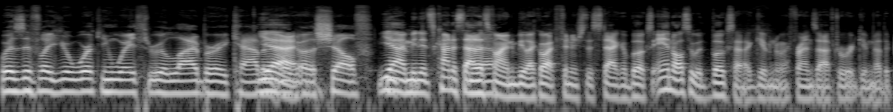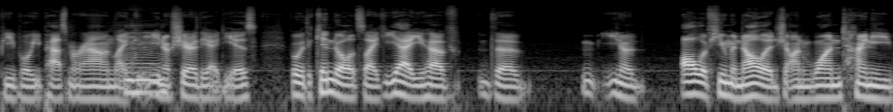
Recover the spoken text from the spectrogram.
Whereas if like you're working way through a library cabinet, Yeah. like a shelf. Yeah, I mean, it's kind of satisfying to be like, oh, I finished this stack of books. And also with books, I like give them to my friends afterward, give them to other people. You pass them around, like, Mm-hmm. you know, share the ideas. But with the Kindle, it's like, yeah, you have the, you know, all of human knowledge on one tiny.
